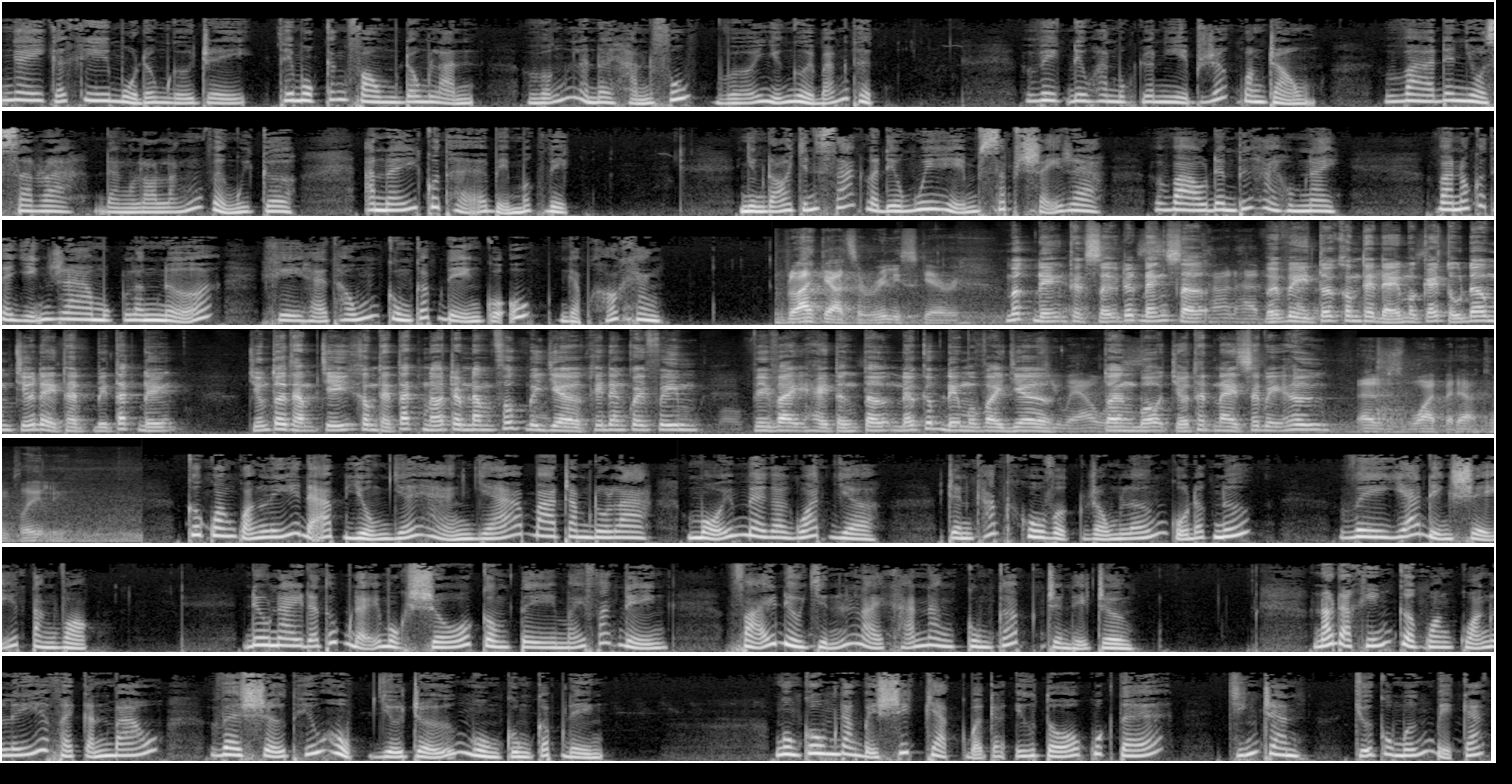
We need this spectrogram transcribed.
Ngay cả khi mùa đông ngự trị, thì một căn phòng đông lạnh vẫn là nơi hạnh phúc với những người bán thịt. Việc điều hành một doanh nghiệp rất quan trọng và Daniel Sarah đang lo lắng về nguy cơ anh ấy có thể bị mất việc. Nhưng đó chính xác là điều nguy hiểm sắp xảy ra vào đêm thứ hai hôm nay và nó có thể diễn ra một lần nữa khi hệ thống cung cấp điện của Úc gặp khó khăn. Mất điện thực sự rất đáng sợ, bởi vì tôi không thể để một cái tủ đông chứa đầy thịt bị tắt điện. Chúng tôi thậm chí không thể tắt nó trong 5 phút bây giờ khi đang quay phim. Vì vậy, hãy tưởng tượng nếu cúp điện một vài giờ, toàn bộ chỗ thịt này sẽ bị hư. Cơ quan quản lý đã áp dụng giới hạn giá 300 đô la mỗi megawatt giờ trên khắp khu vực rộng lớn của đất nước vì giá điện sĩ tăng vọt. Điều này đã thúc đẩy một số công ty máy phát điện phải điều chỉnh lại khả năng cung cấp trên thị trường. Nó đã khiến cơ quan quản lý phải cảnh báo về sự thiếu hụt dự trữ nguồn cung cấp điện. Nguồn cung đang bị siết chặt bởi các yếu tố quốc tế, chiến tranh, chuỗi cung ứng bị cắt,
